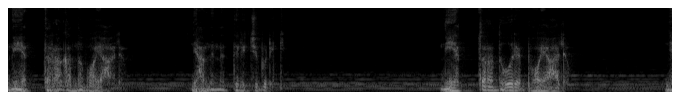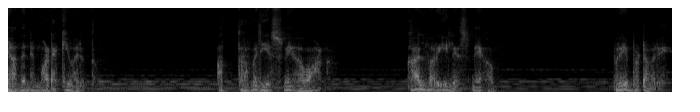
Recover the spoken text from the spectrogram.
നീ എത്ര അകന്നു പോയാലും ഞാൻ നിന്നെ തിരിച്ചു പിടിക്കും നീ എത്ര ദൂരെ പോയാലും ഞാൻ നിന്നെ മടക്കി വരുത്തും. അത്ര വലിയ സ്നേഹമാണ്. കാൽവറിയിലെ സ്നേഹം. പ്രിയപ്പെട്ടവരെ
